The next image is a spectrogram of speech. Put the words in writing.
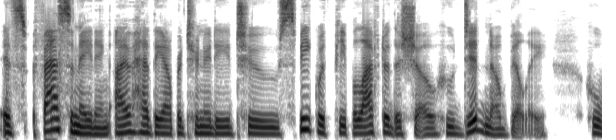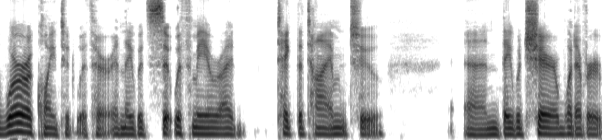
It's fascinating. I've had the opportunity to speak with people after the show who did know Billie, who were acquainted with her, and they would sit with me or I'd take the time to and they would share whatever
